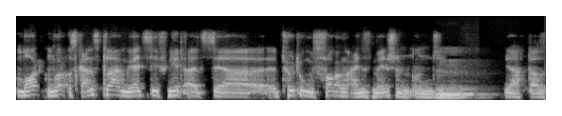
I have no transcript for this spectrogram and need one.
Mord, Mord ist ganz klar im Gesetz definiert als der Tötungsvorgang eines Menschen. Und Mhm. ja, da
